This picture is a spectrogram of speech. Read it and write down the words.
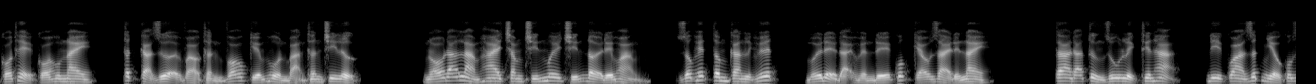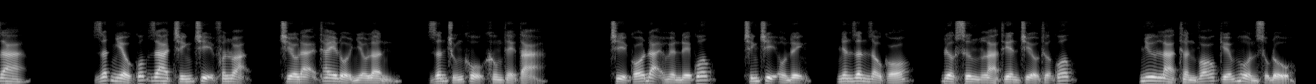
có thể có hôm nay, tất cả dựa vào thần võ kiếm hồn bản thân chi lực. Nó đã làm 299 đời đế hoàng, dốc hết tâm can lịch huyết, mới để đại huyền đế quốc kéo dài đến nay. Ta đã từng du lịch thiên hạ, đi qua rất nhiều quốc gia. Rất nhiều quốc gia chính trị phân loạn, triều đại thay đổi nhiều lần, dân chúng khổ không thể tả. Chỉ có đại huyền đế quốc, chính trị ổn định, nhân dân giàu có, được xưng là thiên triều thượng quốc. Như là thần võ kiếm hồn sụp đổ,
